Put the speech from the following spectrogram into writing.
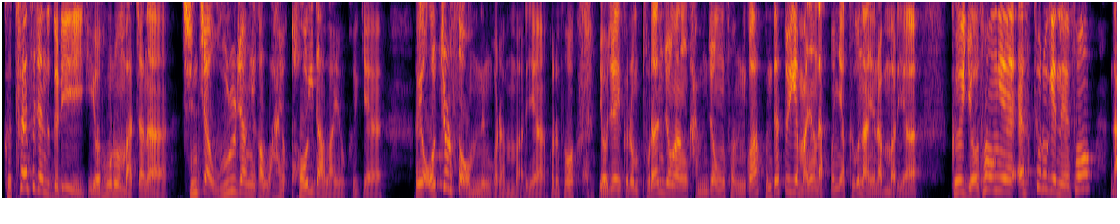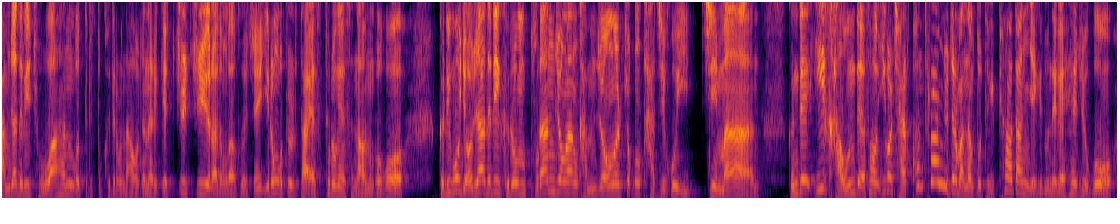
그 트랜스젠더들이 이렇게 여성 호르몬 맞잖아. 진짜 우울장애가 와요. 거의 다 와요, 그게. 그러니까 어쩔 수 없는 거란 말이야. 그래서 여자의 그런 불안정한 감정선과 근데 또 이게 마냥 나쁘냐? 그건 아니란 말이야. 그 여성의 에스트로겐에서 남자들이 좋아하는 것들이 또 그대로 나오잖아. 이렇게 쭈쭈라던가 그지? 이런 것들도 다 에스트로겐에서 나오는 거고. 그리고 여자들이 그런 불안정한 감정을 조금 가지고 있지만 근데 이 가운데서 이걸 잘 컨트롤하는 여자를 만나면 또 되게 편하다는 얘기도 내가 해주고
